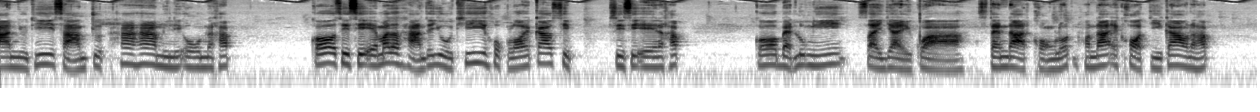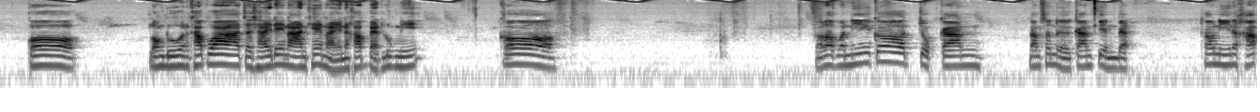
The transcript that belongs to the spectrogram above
านอยู่ที่ 3.55 มิลลิโอห์มนะครับ ก็ CCA มาตรฐานจะอยู่ที่ 690 CCA นะครับ ก็แบตลูกนี้ใส่ใหญ่กว่าสแตนดาร์ดของรถ Honda Accord G9 นะครับ ก็ลองดูกันครับว่าจะใช้ได้นานแค่ไหนนะครับ แบตลูกนี้ก็ สำหรับวันนี้ก็จบการนำเสนอการเปลี่ยนแบตเท่านี้นะครับ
